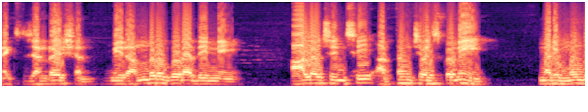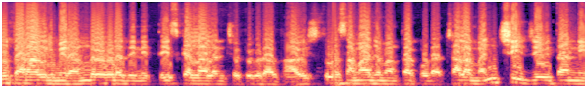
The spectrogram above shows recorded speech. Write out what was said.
నెక్స్ట్ జనరేషన్ మీరందరూ కూడా దీన్ని ఆలోచించి అర్థం చేసుకొని మరి ముందు తరాలకు మీరు అందరూ కూడా దీన్ని తీసుకెళ్ళాలని చెప్పి కూడా భావిస్తూ సమాజం అంతా కూడా చాలా మంచి జీవితాన్ని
